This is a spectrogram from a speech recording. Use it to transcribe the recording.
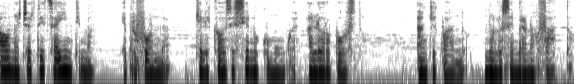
ho una certezza intima e profonda che le cose siano comunque al loro posto, anche quando non lo sembrano affatto.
